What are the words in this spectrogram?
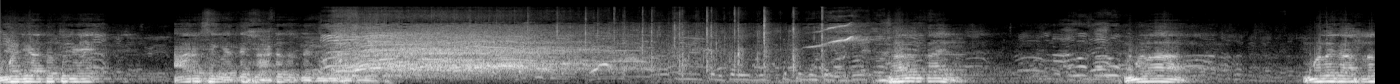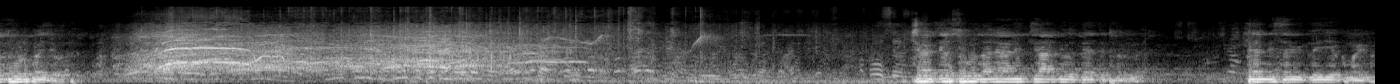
म्हणजे आता तुम्ही आरक्षण घेतल्याशिवाय हटतच नाही झालं काय? मला मला गातला आपला जोड पाहिजे होता. चर्चा सुरू झाल्या आणि चार दिवस द्यायचं ठरलं. त्यांनी सांगितलं एक महिना.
